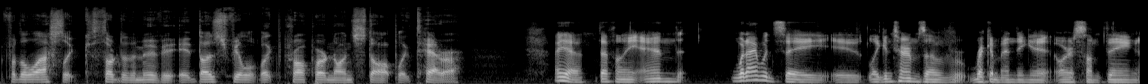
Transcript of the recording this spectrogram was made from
for the last like third of the movie, it does feel like proper non-stop like terror. Oh, yeah, definitely. And what I would say is, like, in terms of recommending it or something,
